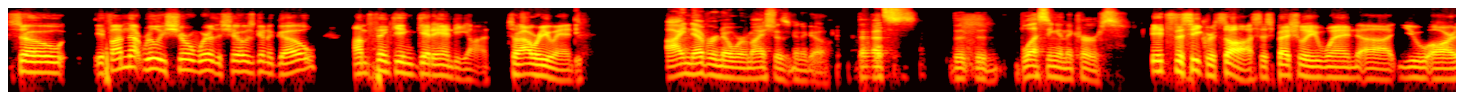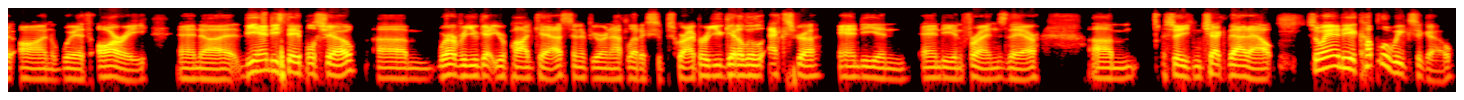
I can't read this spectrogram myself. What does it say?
So if I'm not really sure where the show is going to go, I'm thinking get Andy on. So how are you, Andy? I never know where my show is going to go. That's the the blessing and the curse it's the secret sauce, especially when uh, you are on with Ari and uh, the Andy Staples Show. Um, wherever you get your podcast, and if you're an athletic subscriber, you get a little extra Andy and Andy and friends there, um, so you can check that out. So, Andy, a couple of weeks ago,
